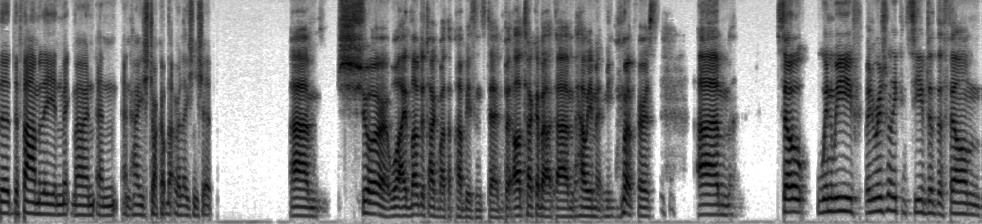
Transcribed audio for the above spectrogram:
the the family and Mikma and, and and how you struck up that relationship? Um, sure. Well, I'd love to talk about the puppies instead, but I'll talk about um, how we met Mikma first. Um, so when we originally conceived of the film,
